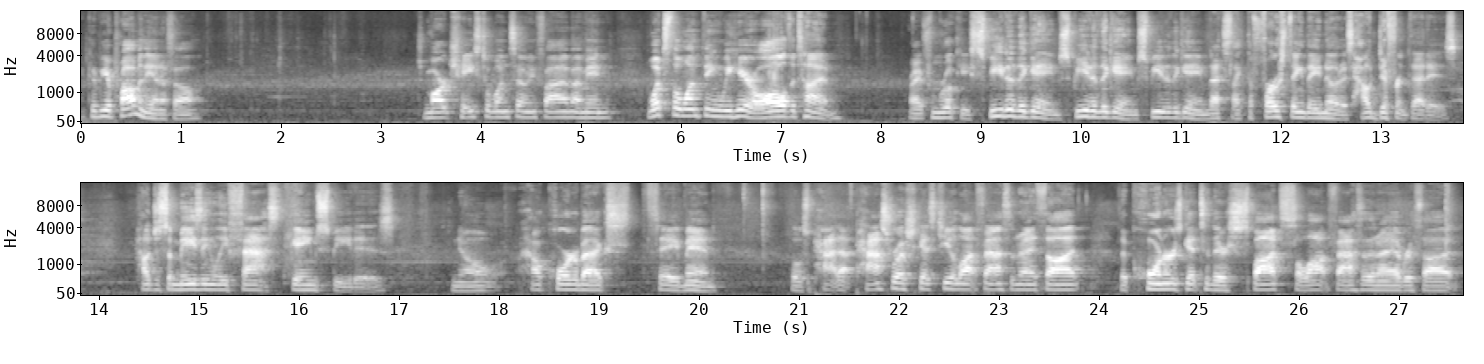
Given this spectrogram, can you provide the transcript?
it could be a problem in the NFL. Ja'Marr Chase to 175. I mean, what's the one thing we hear all the time, right, from rookies? Speed of the game, speed of the game, speed of the game. That's like the first thing they notice, how different that is. How just amazingly fast game speed is. You know, how quarterbacks say, man, those pa- that pass rush gets to you a lot faster than I thought. The corners get to their spots a lot faster than I ever thought.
